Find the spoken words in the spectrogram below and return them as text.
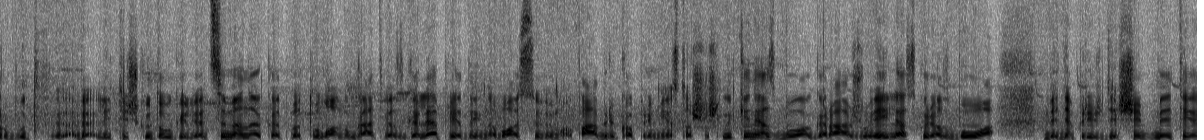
Turbūt litiškių daugelį atsimena, kad Vatulonų gatvės gale prie Dainavos siuvimo fabriko, prie miesto šašlikinės buvo garažų eilės, kurios buvo, bet ne prieš dešimtmetį,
